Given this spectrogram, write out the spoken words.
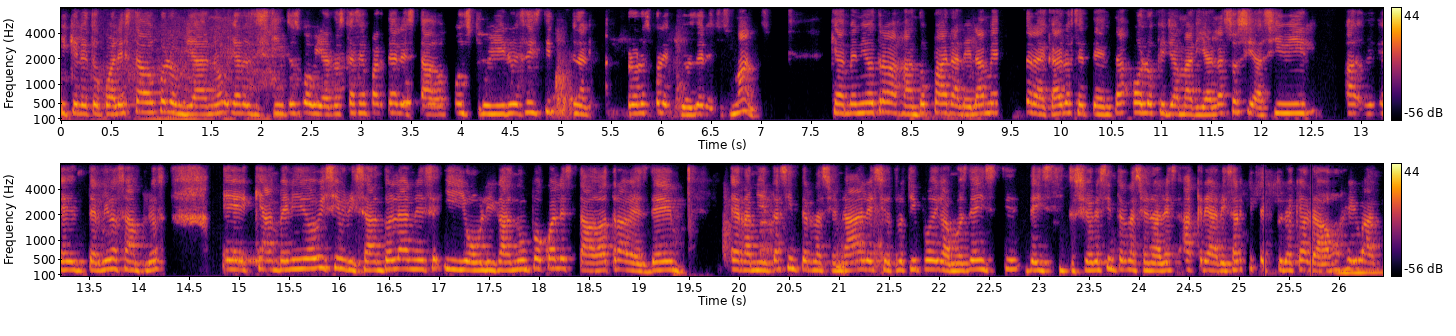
y que le tocó al Estado colombiano y a los distintos gobiernos que hacen parte del Estado construir esa institucionalidad para los colectivos de derechos humanos, que han venido trabajando paralelamente desde la década de los 70 o lo que llamaría la sociedad civil en términos amplios, eh, que han venido visibilizando la y obligando un poco al Estado a través de herramientas internacionales y otro tipo, digamos, de, de, instituciones internacionales a crear esa arquitectura que hablaba Jorge Iván,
